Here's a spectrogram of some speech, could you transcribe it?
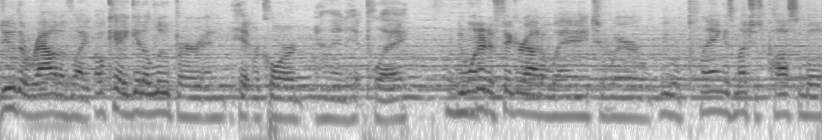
To do the route of like, okay, get a looper and hit record and then hit play. We wanted to figure out a way to where we were playing as much as possible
